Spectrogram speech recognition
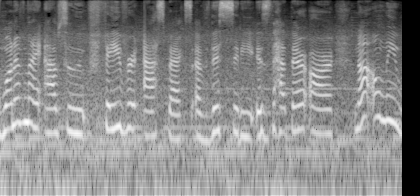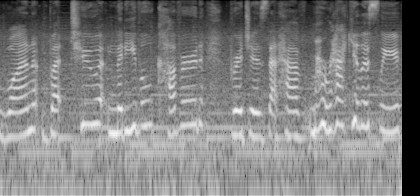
One of my absolute favorite aspects of this city is that there are not only one, but two medieval covered bridges that have miraculously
